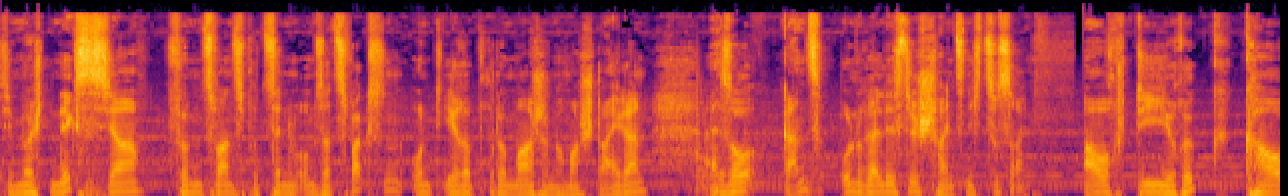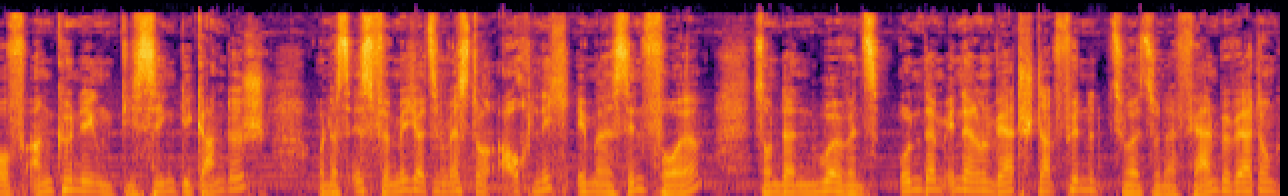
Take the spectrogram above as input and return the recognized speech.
Sie möchten nächstes Jahr 25% im Umsatz wachsen und ihre Bruttomarge nochmal steigern. Also ganz unrealistisch scheint es nicht zu sein. Auch die Rückkaufankündigungen, die sind gigantisch und das ist für mich als Investor auch nicht immer sinnvoll, sondern nur, wenn es unter dem inneren Wert stattfindet, beziehungsweise zu einer Fernbewertung.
